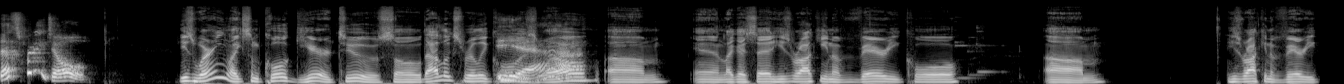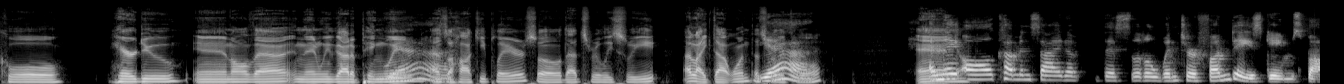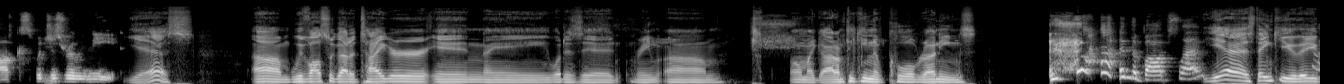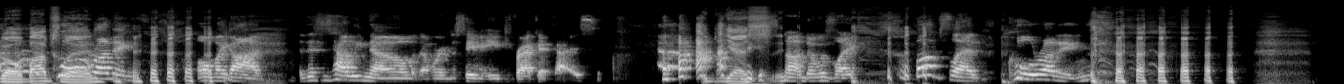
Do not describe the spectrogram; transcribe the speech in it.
That's pretty dope. He's wearing like some cool gear too, so that looks really cool Yeah. as well. Um, and like I said, he's rocking a very cool, um, he's rocking a very cool hairdo and all that. And then we've got a penguin Yeah. as a hockey player, so that's really sweet. I like that one. That's Yeah. really cool. And, they all come inside of this little Winter Fun Days games box, which is really neat. Yes. Um, we've also got a tiger in a what is it? Um, oh my god, I'm thinking of Cool Runnings. and the bobsled. Yes, thank you. There you go, bobsled. Cool running. oh my god. This is how we know that we're in the same age bracket, guys. Yes. Nando was like, bobsled, cool running.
